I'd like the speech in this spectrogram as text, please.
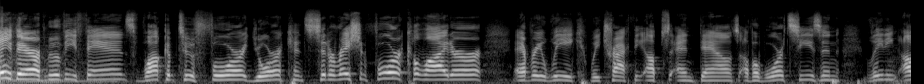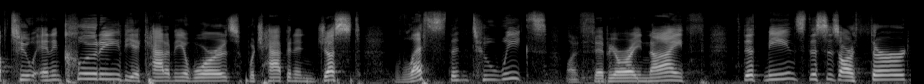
Hey there, movie fans. Welcome to For Your Consideration for Collider. Every week, we track the ups and downs of award season leading up to and including the Academy Awards, which happen in just less than two weeks on February 9th. That means this is our third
